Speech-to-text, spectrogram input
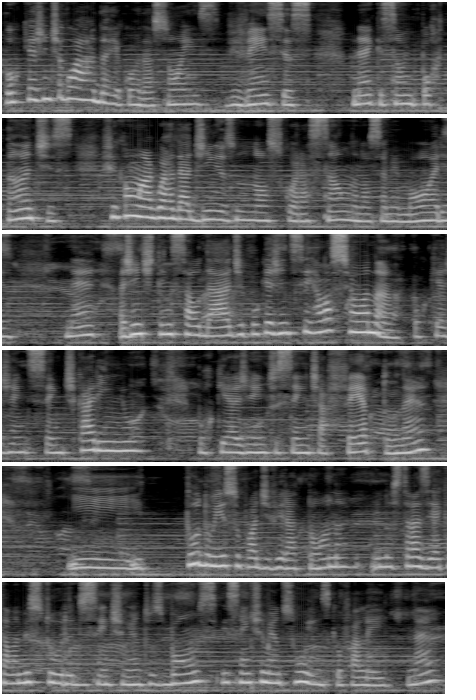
Porque a gente guarda recordações, vivências, né, que são importantes, ficam lá guardadinhas no nosso coração, na nossa memória, né? A gente tem saudade porque a gente se relaciona, porque a gente sente carinho, porque a gente sente afeto, né? E tudo isso pode vir à tona e nos trazer aquela mistura de sentimentos bons e sentimentos ruins que eu falei, né?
